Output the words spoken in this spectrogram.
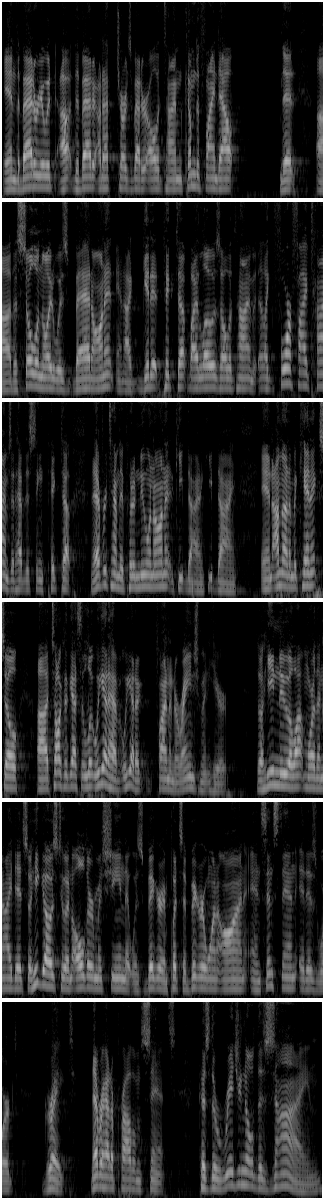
and the battery would uh, the battery I'd have to charge the battery all the time. Come to find out that uh, the solenoid was bad on it, and I get it picked up by Lowe's all the time. Like four or five times, I'd have this thing picked up, and every time they put a new one on it, it keep dying, keep dying. And I'm not a mechanic, so I uh, talked to the guy. Said, "Look, we gotta have, we gotta find an arrangement here." So he knew a lot more than I did. So he goes to an older machine that was bigger and puts a bigger one on, and since then it has worked great. Never had a problem since because the original design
